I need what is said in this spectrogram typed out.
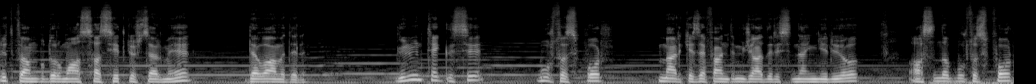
Lütfen bu duruma hassasiyet göstermeye devam edelim. Günün teklisi Bursa Spor Merkez Efendi mücadelesinden geliyor. Aslında Bursa Spor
